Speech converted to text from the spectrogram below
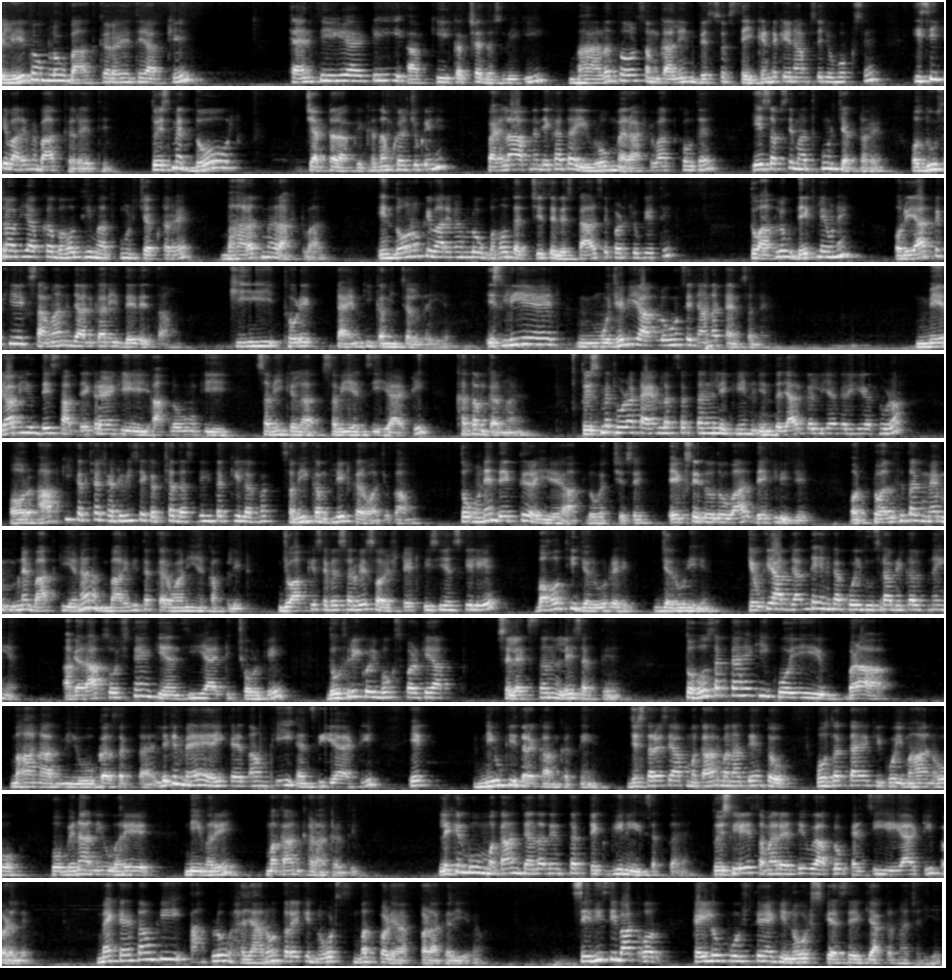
चलिए तो हम लोग बात कर रहे थे आपके एनसीईआरटी आपकी कक्षा दसवीं की, भारत और समकालीन विश्व सेकंड के नाम से जो बुक्स है, इसी के बारे में बात कर रहे थे। तो इसमें दो चैप्टर आपके खत्म कर चुके हैं। पहला आपने देखा था यूरोप में राष्ट्रवाद का है ये सबसे महत्वपूर्ण चैप्टर है। और दूसरा भी आपका बहुत ही महत्वपूर्ण चैप्टर है, भारत में राष्ट्रवाद। इन दोनों के बारे में हम लोग बहुत अच्छे से विस्तार से पढ़ चुके थे। तो आप लोग देख ले उन्हें। और याद रखिए, एक सामान्य जानकारी दे देता हूँ कि थोड़े टाइम की कमी चल रही है। इसलिए मुझे भी आप लोगों से ज़्यादा टेंशन है। मेरा भी उद्देश्य आप देख रहे हैं कि आप लोगों की सभी के सभी एनसीईआरटी खत्म करना है। तो इसमें थोड़ा टाइम लग सकता है, लेकिन इंतज़ार कर लिया करिएगा थोड़ा। और आपकी कक्षा छठवीं से कक्षा दसवीं तक की लगभग सभी कंप्लीट करवा चुका हूँ। तो उन्हें देखते रहिए आप लोग अच्छे से। एक से दो दो बार देख लीजिए। और ट्वेल्थ तक मैंने बात की है ना, बारहवीं तक करवानी है कंप्लीट जो आपकी सिविल सर्विस और स्टेट पीसीएस के लिए बहुत ही ज़रूर ज़रूरी है। क्योंकि आप जानते हैं इनका कोई दूसरा विकल्प नहीं है। अगर आप सोचते हैं कि एनसीईआरटी छोड़ के दूसरी कोई बुक्स पढ़ के आप सिलेक्शन ले सकते हैं तो हो सकता है कि कोई बड़ा महान आदमी वो कर सकता है। लेकिन मैं यही कहता हूँ कि एनसीईआरटी एक न्यू की तरह काम करते हैं। जिस तरह से आप मकान बनाते हैं तो हो सकता है कि कोई महान हो वो बिना नींव भरे नी भरे मकान खड़ा कर दी। लेकिन वो मकान ज़्यादा दिन तक टिक भी नहीं सकता है। तो इसलिए समय रहते हुए आप लोग एनसीईआरटी पढ़ ले। मैं कहता हूँ कि आप लोग हज़ारों तरह के नोट्स मत पढ़ा पढ़ा करिएगा। सीधी सी बात और कई लोग पूछते हैं कि नोट्स कैसे, क्या करना चाहिए।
